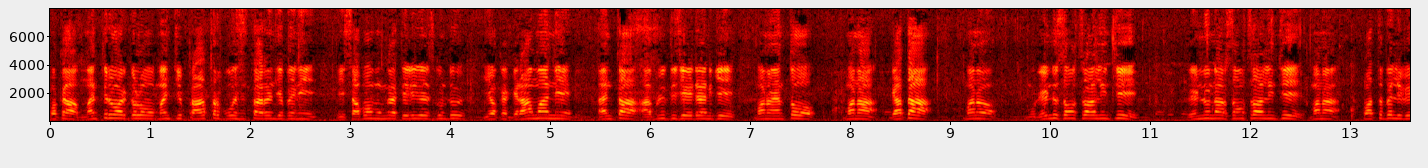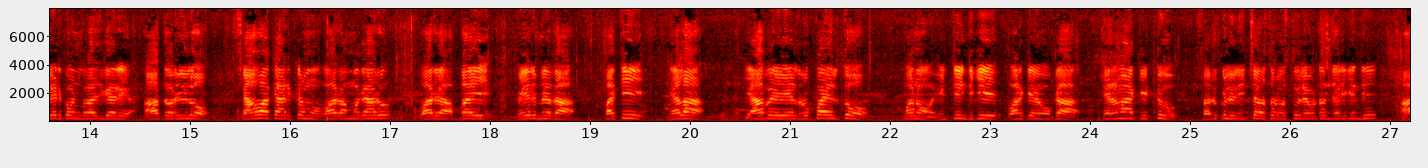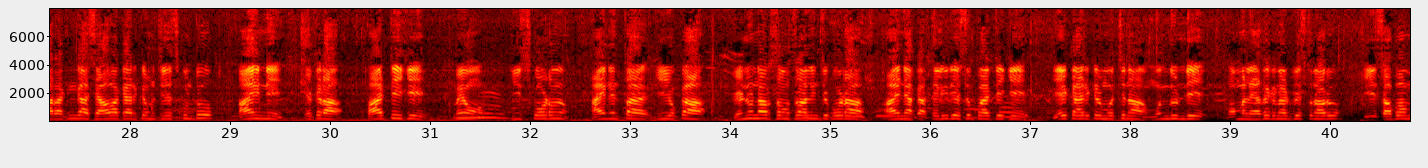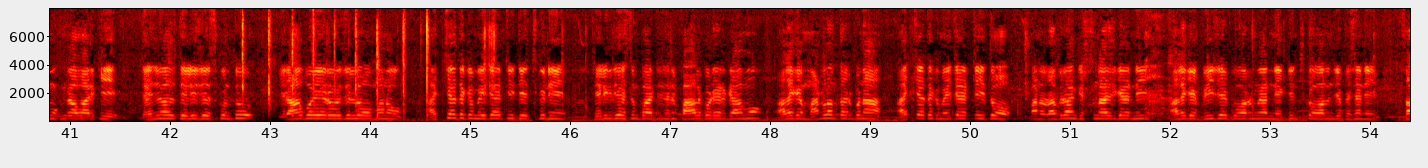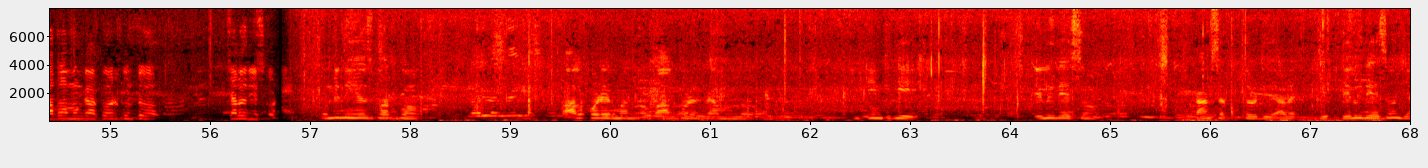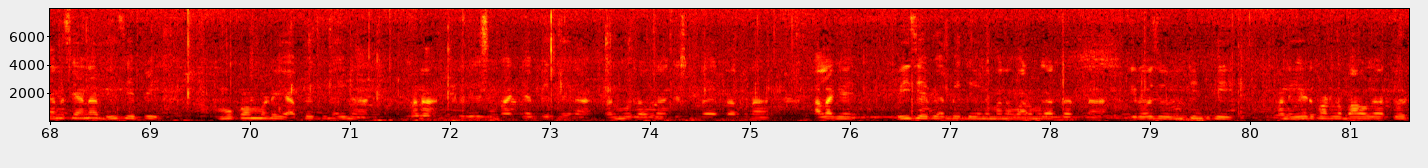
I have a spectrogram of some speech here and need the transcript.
ఒక మంత్రివర్గంలో మంచి పాత్ర పోషిస్తారని చెప్పని ఈ సభాముఖంగా తెలియజేసుకుంటూ ఈ యొక్క గ్రామాన్ని ఎంత అభివృద్ధి చేయడానికి మనం ఎంతో మన గత మనం రెండు సంవత్సరాల నుంచి రెండున్నర సంవత్సరాల నుంచి మన కొత్తపల్లి వేడుకొండరాజు గారి ఆధ్వర్యంలో సేవా కార్యక్రమం. వారి అమ్మగారు వారి అబ్బాయి పేరు మీద ప్రతి నెల యాభై వేల రూపాయలతో మనం ఇంటింటికి వారికి ఒక కిరాణా కిట్టు సరుకులు నిత్యావసర వస్తువులు ఇవ్వడం జరిగింది. ఆ రకంగా సేవా కార్యక్రమం చేసుకుంటూ ఆయన్ని ఇక్కడ పార్టీకి మేము తీసుకోవడం ఆయన ఇంత ఈ యొక్క రెండున్నర సంవత్సరాల నుంచి కూడా ఆయన యొక్క తెలుగుదేశం పార్టీకి ఏ కార్యక్రమం వచ్చినా ముందుండి మమ్మల్ని ఎదగ నడిపిస్తున్నారు. ఈ సభాముఖంగా వారికి ధన్యవాదాలు తెలియజేసుకుంటూ ఈ రాబోయే రోజుల్లో మనం అత్యధిక మెజార్టీ తెచ్చుకుని తెలుగుదేశం పార్టీ తరఫున పాలకొడేరు గ్రామం అలాగే మండలం తరఫున అత్యధిక మెజార్టీతో మన రఘురామ కృష్ణరాజు గారిని అలాగే బీజేపీ వర్గం గారిని ఎగ్గించుకోవాలని చెప్పేసి అని సభాముఖంగా కోరుకుంటూ సెలవు తీసుకుంటాం నియోజకవర్గం పాలకోడేరు మండలం పాలకోడేరు గ్రామంలో ఇంటింటికి తెలుగుదేశం కాన్సెప్ట్ తోటి అదే తెలుగుదేశం జనసేన బీజేపీ మూకమ్మడి అభ్యర్థులైన మన తెలుగుదేశం పార్టీ అభ్యర్థులైన అయిన కనుమూరు రఘురామకృష్ణ గారి తరఫున అలాగే బీజేపీ అభ్యర్థి అయిన మన వర్మ గారి తరఫున ఈరోజు ఇంటింటికి మన ఏడుకొండల బావ గారితో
